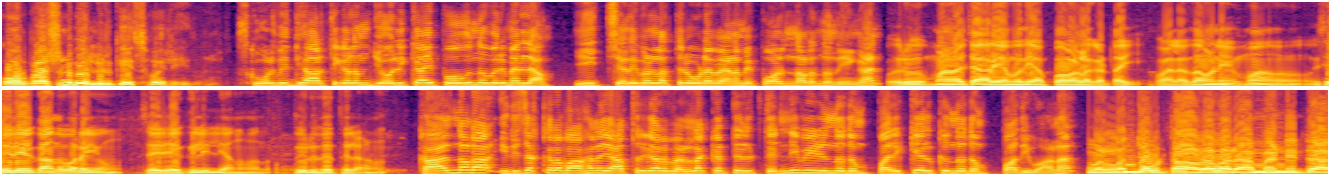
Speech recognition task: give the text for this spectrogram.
കോർപ്പറേഷന്റെ പേരിലും ഒരു കേസ് ഫയൽ ചെയ്തു. സ്കൂൾ വിദ്യാർത്ഥികളും ജോലിക്കായി പോകുന്നവരുമെല്ലാം ഈ ചെളിവെള്ളത്തിലൂടെ വേണം ഇപ്പോൾ നടന്നു നീങ്ങാൻ. ഒരു മഴ ചാറിയാൽ മതി അപ്പോൾ വെള്ളക്കെട്ടായി. പലതവണയും ശരിയാക്കാന്ന് പറയും. ശരിയാക്കലില്ല എന്ന് മാത്രം. ദുരിതത്തിലാണ്. കാൽനട ഇരുചക്ര വാഹന യാത്രികർ വെള്ളക്കെട്ടിൽ തെന്നി വീഴുന്നതും പരിക്കേൽക്കുന്നതും പതിവാണ്. വെള്ളം ചവിട്ടാതെ വരാൻ വേണ്ടിട്ട് ആ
